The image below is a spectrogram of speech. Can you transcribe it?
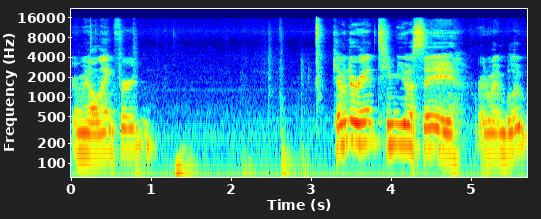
Romeo Langford. Kevin Durant, Team USA, red, white, and blue.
